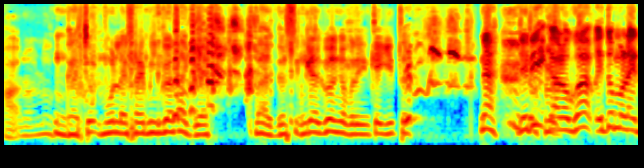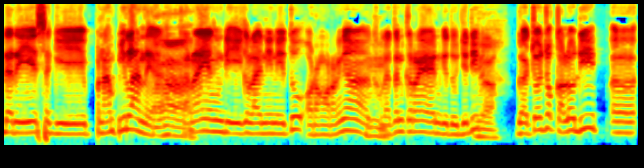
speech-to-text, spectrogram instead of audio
Parah lu. Enggak, Cuk. Mulai framing gue lagi ya. Bagus. Enggak, gue enggak berani kayak gitu. Nah, jadi kalau gua itu mulai dari segi penampilan ya. Ah. Karena yang diiklanin itu orang-orangnya kelihatan keren gitu. Jadi nggak cocok kalau di eh,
